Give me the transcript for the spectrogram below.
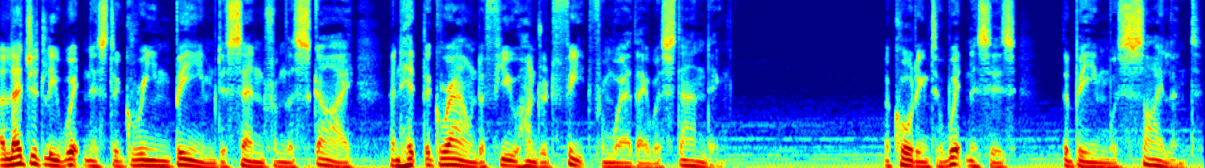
allegedly witnessed a green beam descend from the sky and hit the ground a few hundred feet from where they were standing. According to witnesses, the beam was silent,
